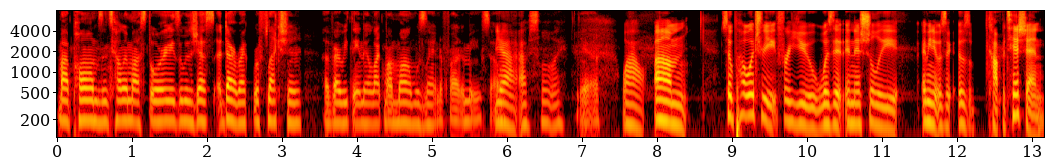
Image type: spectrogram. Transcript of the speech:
my poems and telling my stories, it was just a direct reflection of everything that like my mom was laying in front of me. So Yeah, absolutely. yeah. Wow. Um, so poetry for you was it initially? I mean, it was a, it was a competition.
